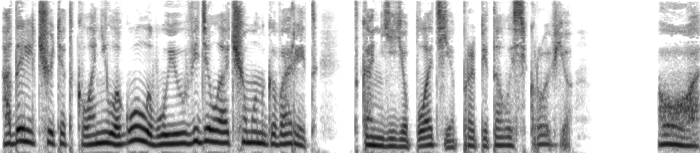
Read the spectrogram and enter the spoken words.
Адель чуть отклонила голову и увидела, о чем он говорит. Ткань ее платья пропиталась кровью. «О!»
